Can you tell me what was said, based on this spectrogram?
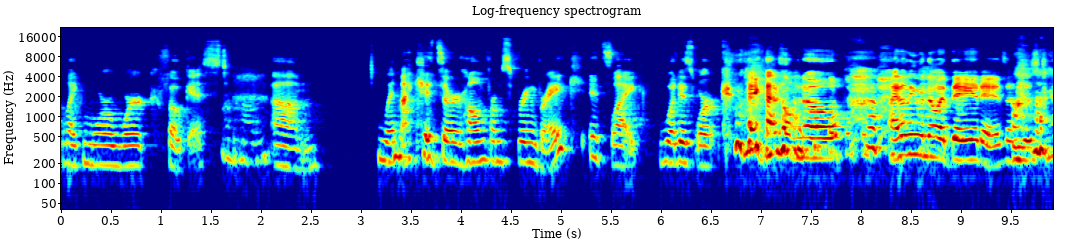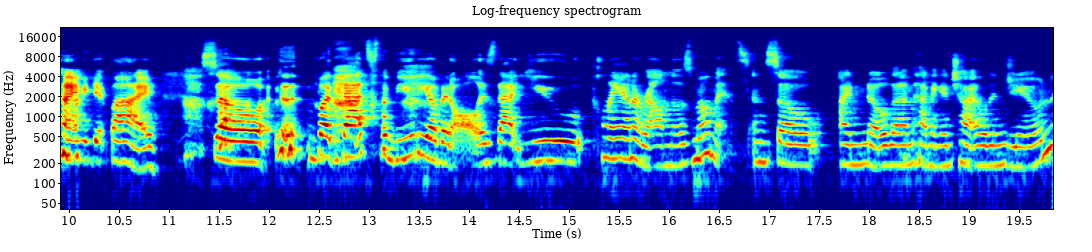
like more work focused. Mhm. Um, when my kids are home from spring break, it's like, what is work? like, I don't know. I don't even know what day it is. I'm just trying to get by. So, but that's the beauty of it all is that you plan around those moments. And so I know that I'm having a child in June.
